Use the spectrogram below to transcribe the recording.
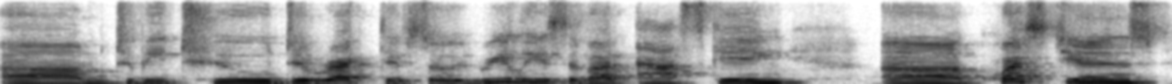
um, to be too directive. So it really is about asking uh, questions,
